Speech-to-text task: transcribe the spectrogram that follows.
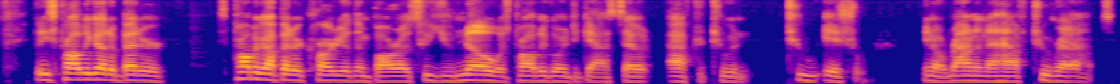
but he's probably got a better he's probably got better cardio than Barez, who you know is probably going to gas out after two and two ish, you know, round and a half, two rounds.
